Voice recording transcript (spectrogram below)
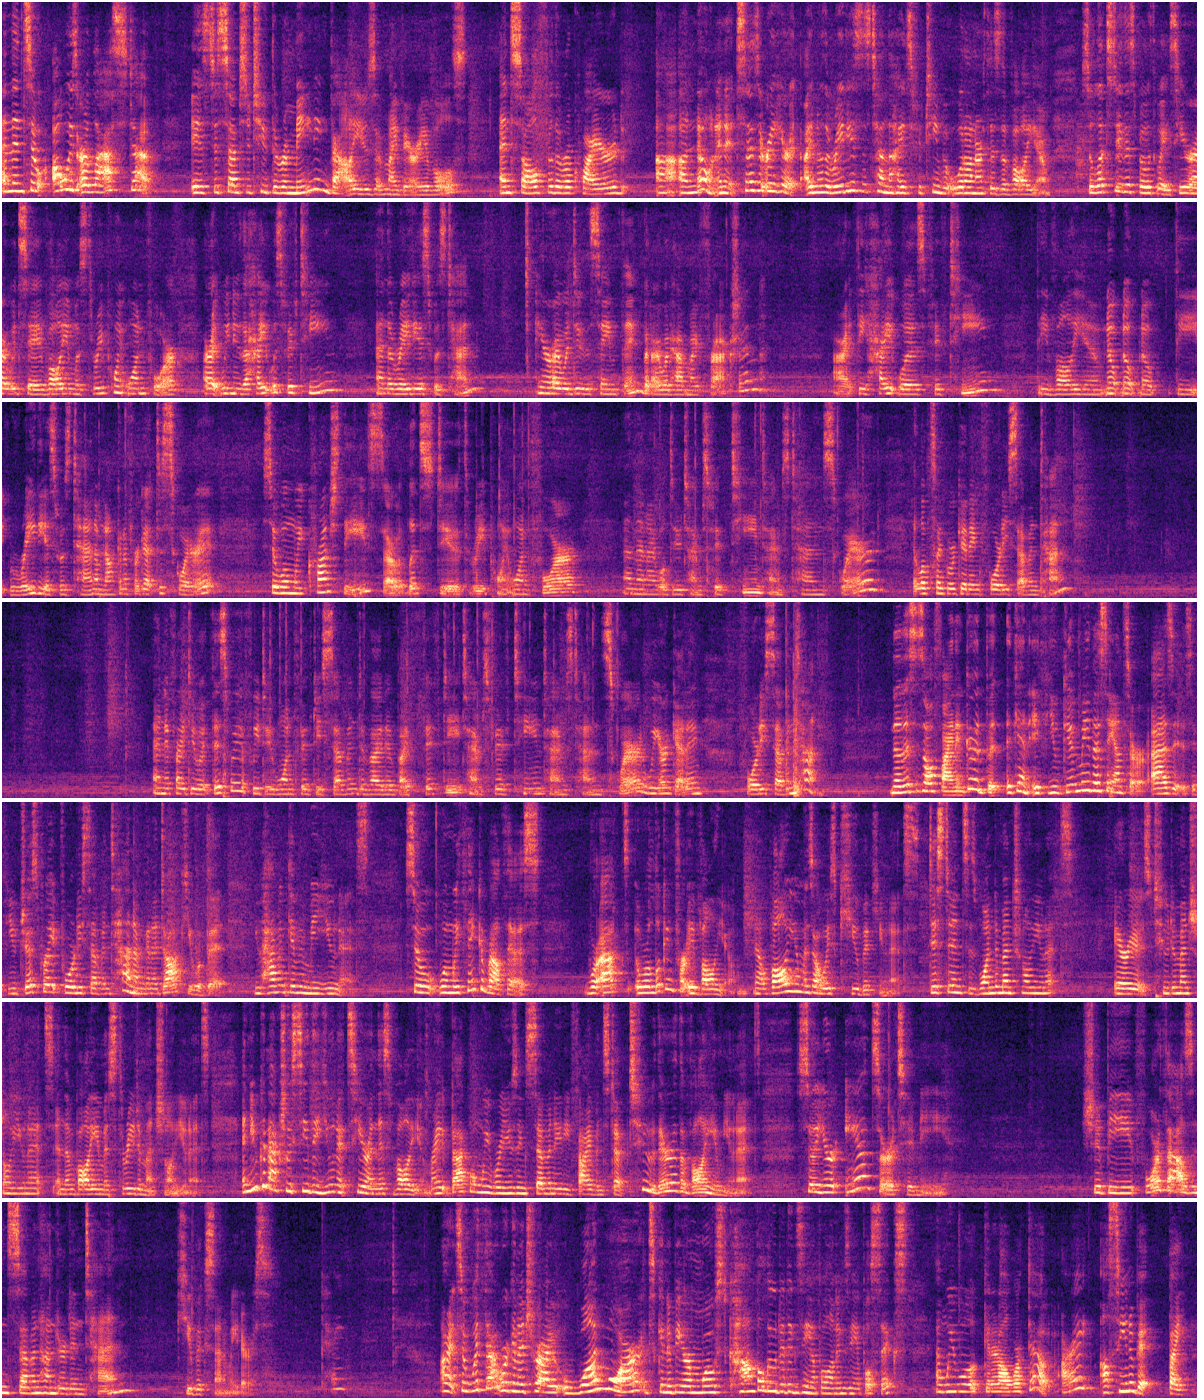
And then so always our last step is to substitute the remaining values of my variables and solve for the required uh, unknown. And it says it right here. I know the radius is 10, the height is 15, but what on earth is the volume? So let's do this both ways. Here I would say volume was 3.14. All right, we knew the height was 15 and the radius was 10. Here I would do the same thing, but I would have my fraction. All right, the height was 15. The volume, nope, nope, nope the radius was 10. I'm not going to forget to square it. So when we crunch these, so let's do 3.14 and then I will do times 15 times 10 squared. It looks like we're getting 4710. And if I do it this way, if we do 157 divided by 50 times 15 times 10 squared, we are getting 4710. Now this is all fine and good, but again, if you give me this answer as is, if you just write 4710, I'm gonna dock you a bit. You haven't given me units. So when we think about this, we're, act, we're looking for a volume. Now volume is always cubic units. Distance is one dimensional units area is two-dimensional units, and then volume is three-dimensional units. And you can actually see the units here in this volume, right? Back when we were using 785 in step two, there are the volume units. So your answer to me should be 4,710 cubic centimeters. Okay. All right, so with that, we're gonna try one more. It's gonna be our most convoluted example in example six, and we will get it all worked out. All right, I'll see you in a bit. Bye.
